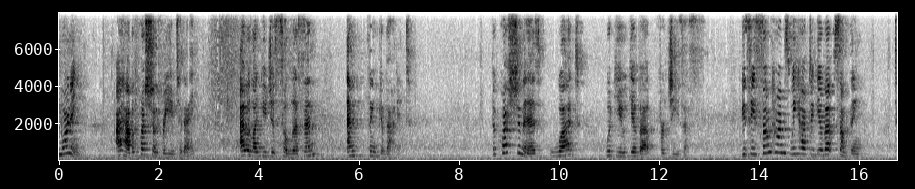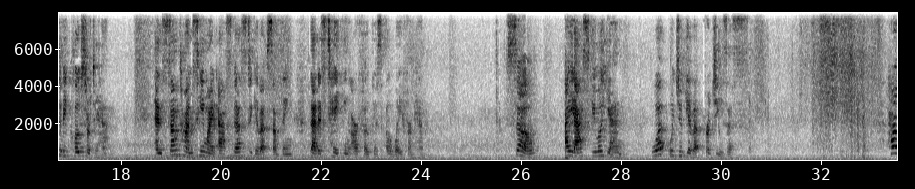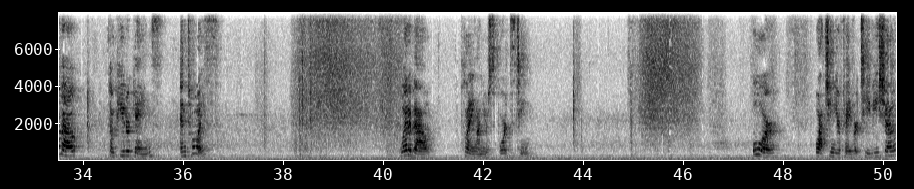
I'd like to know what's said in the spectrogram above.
Morning. I have a question for you today. I would like you just to listen and think about it. The question is, what would you give up for Jesus? You see, sometimes we have to give up something to be closer to him. And sometimes he might ask us to give up something that is taking our focus away from him. So, I ask you again, what would you give up for Jesus? How about computer games and toys? What about playing on your sports team? Or watching your favorite TV show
